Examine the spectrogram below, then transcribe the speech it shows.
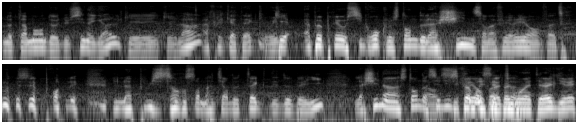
notamment de- du Sénégal, qui est, qui est là. Africatech, oui. Qui est à peu près aussi gros que le stand de la Chine, ça m'a fait rire en fait. Les- la puissance en matière de tech des deux pays. La Chine a un stand Alors, assez si discret en Fabrice fait. Epelbaum était là, il dirait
